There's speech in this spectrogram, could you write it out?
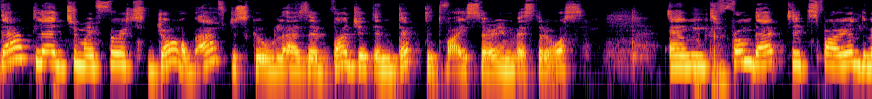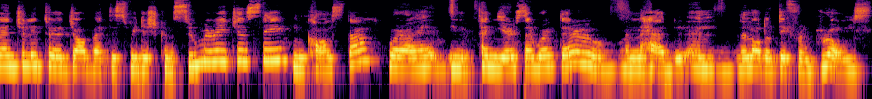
that led to my first job after school as a budget and debt advisor in Västerås. And okay. from that, it spiraled eventually to a job at the Swedish Consumer Agency in Karlstad, where I, in 10 years I worked there and had a, a lot of different roles,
